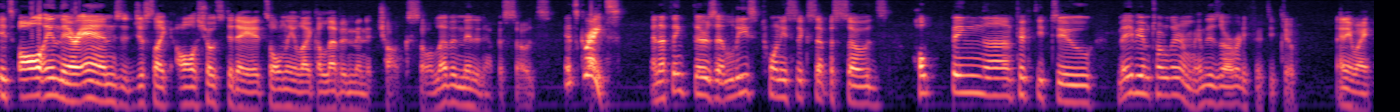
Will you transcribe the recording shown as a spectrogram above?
it's all in there, and just like all shows today, it's only like 11 minute chunks, so 11 minute episodes. It's great, and I think there's at least 26 episodes. Hoping on 52. Maybe I'm totally wrong. Maybe there's already 52. Anyway,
